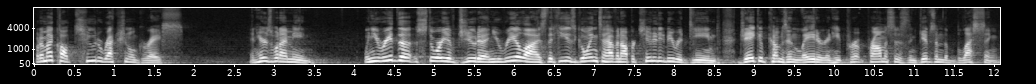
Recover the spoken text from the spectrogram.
what I might call two directional grace. And here's what I mean. When you read the story of Judah and you realize that he is going to have an opportunity to be redeemed, Jacob comes in later and he pr- promises and gives him the blessing.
